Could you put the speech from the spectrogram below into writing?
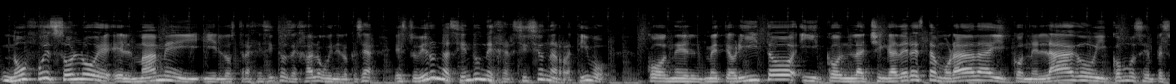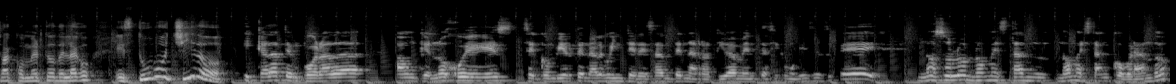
no fue solo e, el mame y, los trajecitos de Halloween y lo que sea, estuvieron haciendo un ejercicio narrativo con el meteorito y con la chingadera esta morada y con el lago y cómo se empezó a comer todo el lago. Estuvo chido. Y cada temporada, aunque no juegues, se convierte en algo interesante narrativamente, así como que dices, hey, no solo no me están, no me están cobrando,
